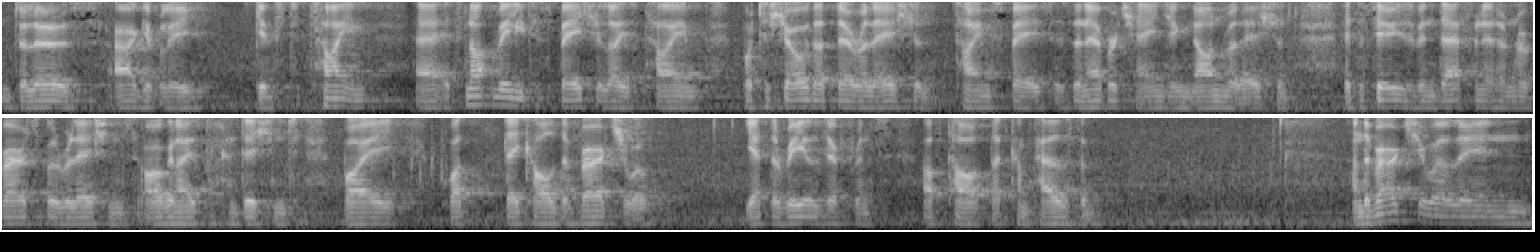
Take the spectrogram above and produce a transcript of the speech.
Deleuze arguably gives to time, Uh, it's not really to spatialize time, but to show that their relation, time space, is an ever changing non relation. It's a series of indefinite and reversible relations organized and conditioned by what they call the virtual, yet the real difference of thought that compels them. And the virtual in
